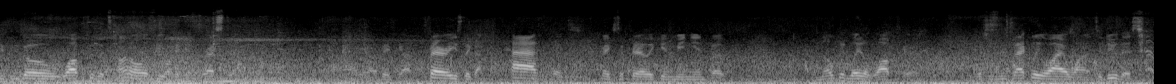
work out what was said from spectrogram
you can go walk through the tunnel if you want to get arrested. Uh, you know, they've got ferries, they've got a path that makes it fairly convenient, but no good way to walk here, which is exactly why I wanted to do this.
